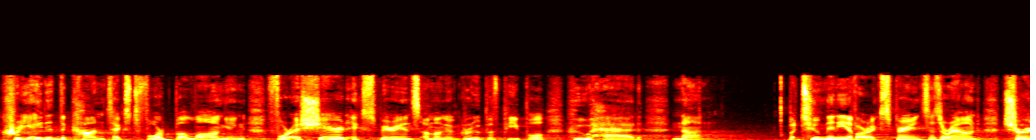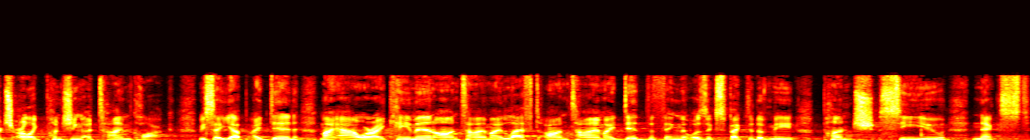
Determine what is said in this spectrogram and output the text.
created the context for belonging, for a shared experience among a group of people who had none. But too many of our experiences around church are like punching a time clock. We say, Yep, I did my hour. I came in on time. I left on time. I did the thing that was expected of me. Punch, see you next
